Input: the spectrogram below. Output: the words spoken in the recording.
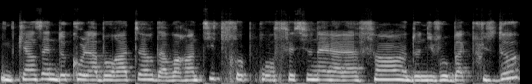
une quinzaine de collaborateurs d'avoir un titre professionnel à la fin de niveau bac plus 2.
